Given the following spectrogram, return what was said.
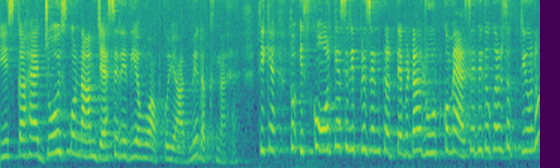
ये इसका है, जो इसको नाम जैसे दे दिया, वो आपको याद में रखना है। ठीक है? तो इसको और कैसे रिप्रेजेंट करते हैं बेटा? रूट को मैं ऐसे भी तो कर सकती हूँ ना?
